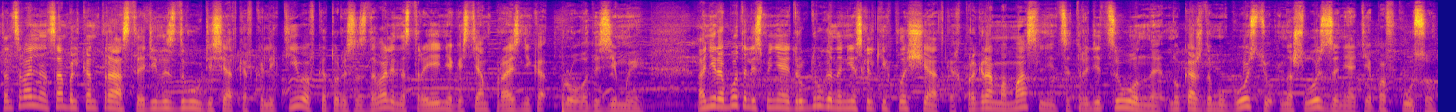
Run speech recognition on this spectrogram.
Танцевальный ансамбль «Контрасты» – один из двух десятков коллективов, которые создавали настроение гостям праздника «Проводы зимы». Они работали, сменяя друг друга на нескольких площадках. Программа «Масленицы» традиционная, но каждому гостю нашлось занятие по вкусу.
